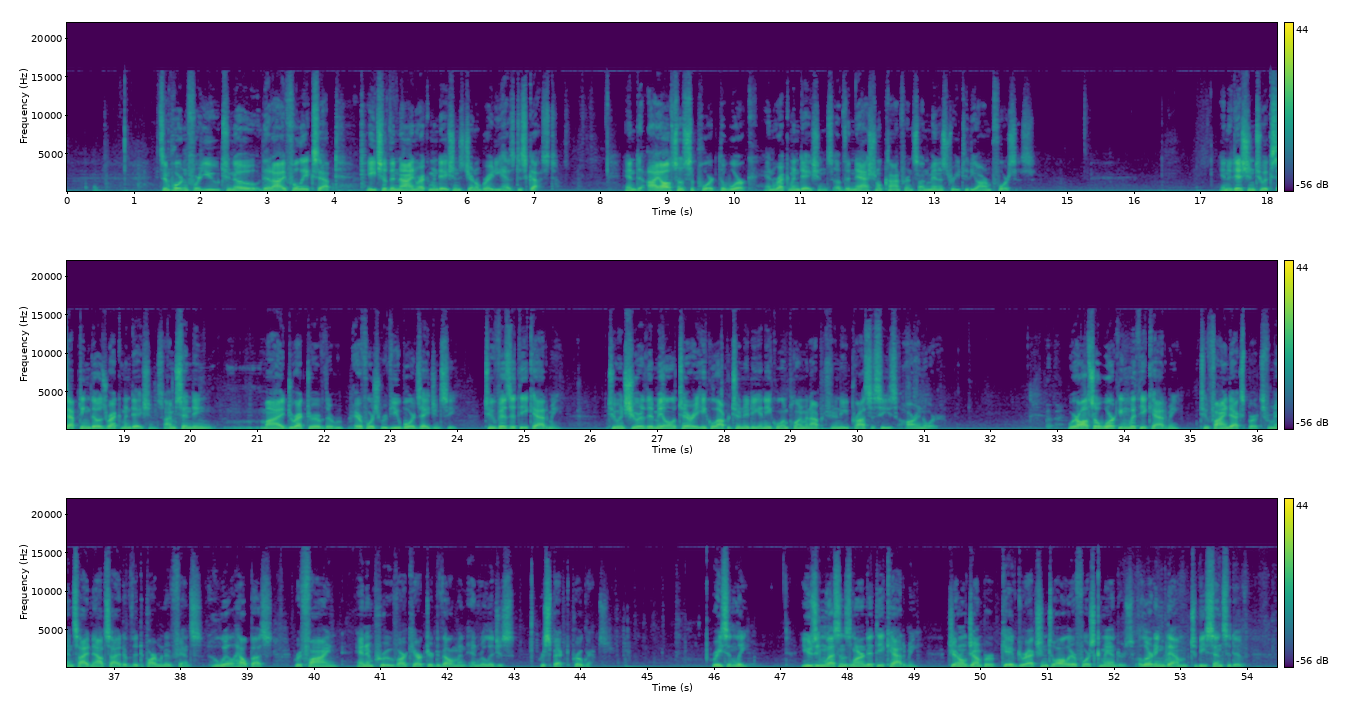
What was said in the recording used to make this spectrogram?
it's important for you to know that I fully accept each of the nine recommendations General Brady has discussed. And I also support the work and recommendations of the National Conference on Ministry to the Armed Forces. In addition to accepting those recommendations, I'm sending my director of the Air Force Review Board's agency to visit the Academy to ensure the military equal opportunity and equal employment opportunity processes are in order. We're also working with the Academy to find experts from inside and outside of the Department of Defense who will help us refine and improve our character development and religious respect programs. Recently, using lessons learned at the Academy, General Jumper gave direction to all Air Force commanders, alerting them to be sensitive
